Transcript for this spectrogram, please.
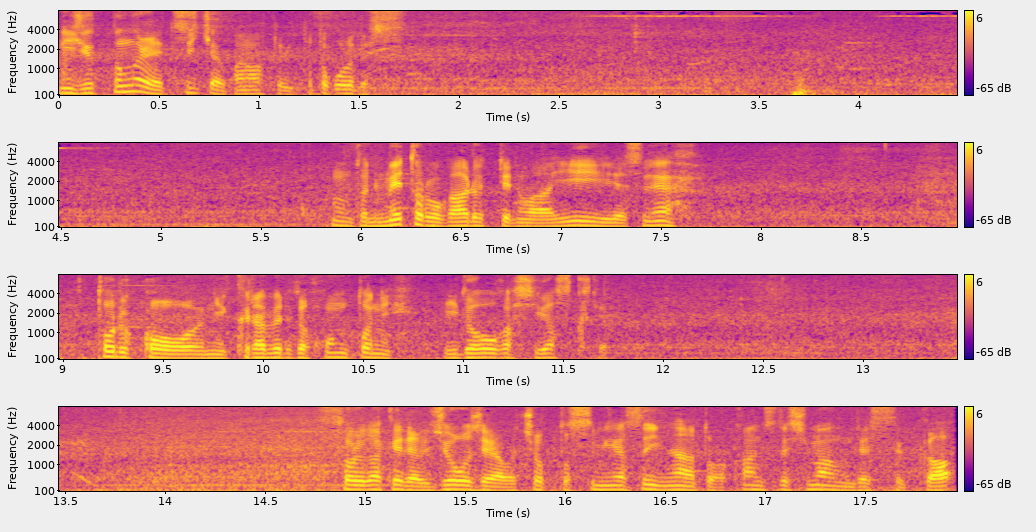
20分ぐらいで着いちゃうかなといったところです。本当にメトロがあるっていうのはいいですね。トルコに比べると本当に移動がしやすくて。それだけでジョージアはちょっと住みやすいなとは感じてしまうんですが。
